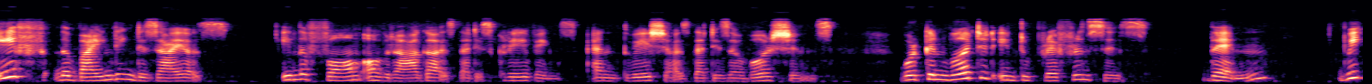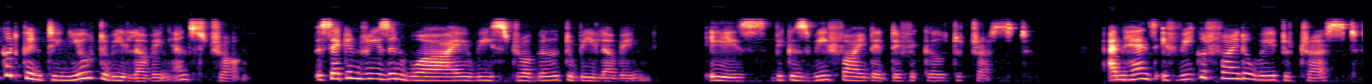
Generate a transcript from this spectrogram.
If the binding desires in the form of ragas, that is cravings, and dveshas, that is aversions, were converted into preferences, then we could continue to be loving and strong. The second reason why we struggle to be loving is because we find it difficult to trust. And hence, if we could find a way to trust,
